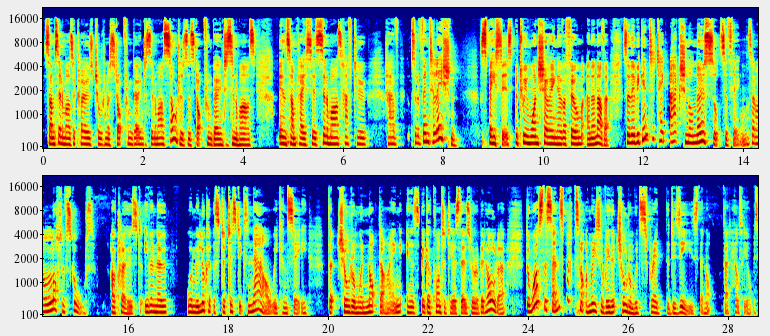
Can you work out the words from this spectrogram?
some cinemas are closed, children are stopped from going to cinemas, soldiers are stopped from going to cinemas. In some places, cinemas have to have sort of ventilation spaces between one showing of a film and another. So they begin to take action on those sorts of things, and a lot of schools are closed, even though when we look at the statistics now, we can see that children were not dying in as big a quantity as those who are a bit older, there was the sense, perhaps not unreasonably, that children would spread the disease. They're not that healthy always.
